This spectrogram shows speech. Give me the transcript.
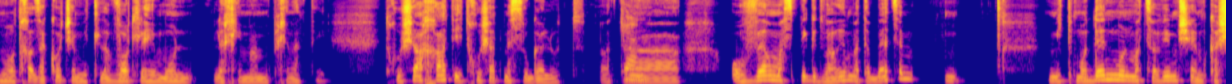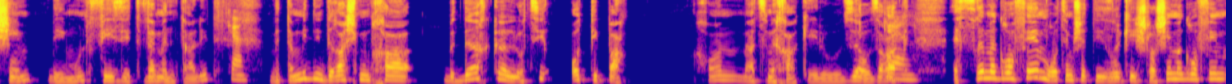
מאוד חזקות שמתלוות לאימון לחימה מבחינתי. תחושה אחת היא תחושת מסוגלות. אתה כן. עובר מספיק דברים ואתה בעצם מתמודד מול מצבים שהם קשים באימון פיזית ומנטלית כן. ותמיד נדרש ממך בדרך כלל להוציא עוד טיפה נכון מעצמך כאילו זהו זה כן. רק 20 אגרופים רוצים שתזרקי 30 אגרופים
